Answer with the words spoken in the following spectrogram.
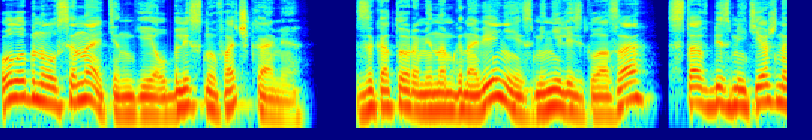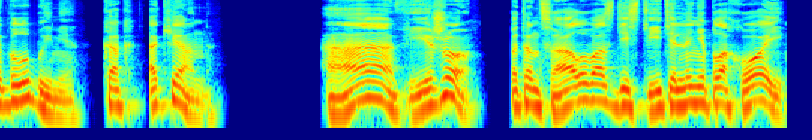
Улыбнулся Найтингейл, блеснув очками, за которыми на мгновение изменились глаза, став безмятежно голубыми, как океан. «А, вижу. Потенциал у вас действительно неплохой.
